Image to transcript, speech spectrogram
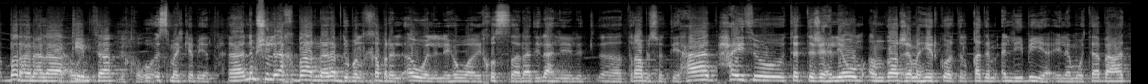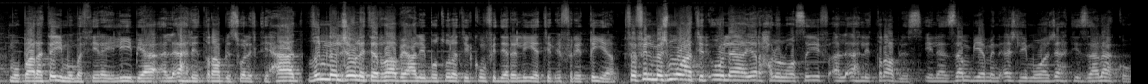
برهن على قيمته واسمه الكبير. نمشي لأخبارنا. نبدو بالخبر الأول اللي هو يخص نادي الأهلي طرابلس والاتحاد حيث تتجه اليوم أنظار جماهير كرة القدم الليبية إلى متابعة مباراتي ممثلي ليبيا. الأهلي طرابلس والاتحاد ضمن الجولة الرابعة لبطولة الكونفدراليه الإفريقية. ففي المجموعة الأولى يرحل الوصيف الاهلي طرابلس إلى زامبيا من أجل مواجهة زاناكو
